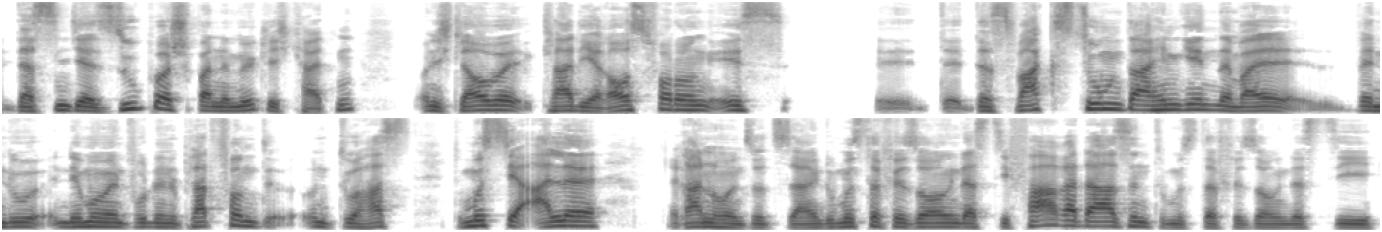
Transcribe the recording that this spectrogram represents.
das sind ja super spannende Möglichkeiten. Und ich glaube, klar, die Herausforderung ist, das Wachstum dahingehend, ne, weil wenn du in dem Moment, wo du eine Plattform und du hast, du musst dir alle ranholen sozusagen. Du musst dafür sorgen, dass die Fahrer da sind, du musst dafür sorgen, dass die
